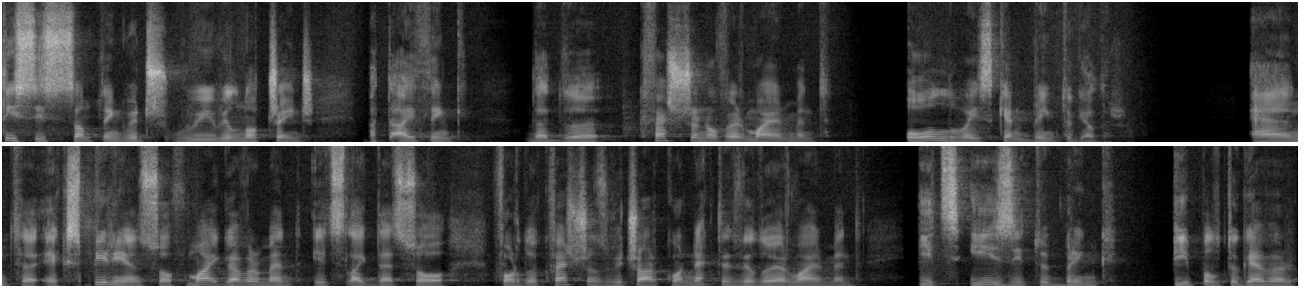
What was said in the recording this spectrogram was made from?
This is something which we will not change. But I think that the question of environment always can bring together. And uh, experience of my government, it's like that. So for the questions which are connected with the environment, it's easy to bring people together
